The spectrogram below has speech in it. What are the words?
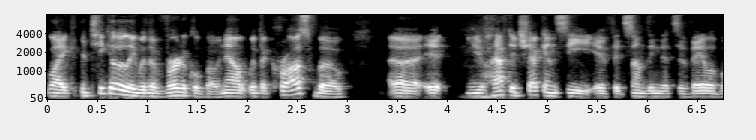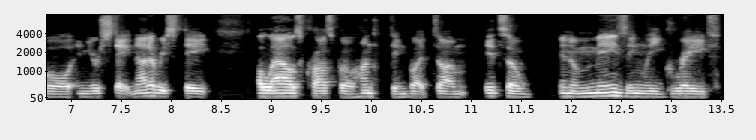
like particularly with a vertical bow. Now with a crossbow, uh, it you have to check and see if it's something that's available in your state. Not every state allows crossbow hunting, but um, it's a an amazingly great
